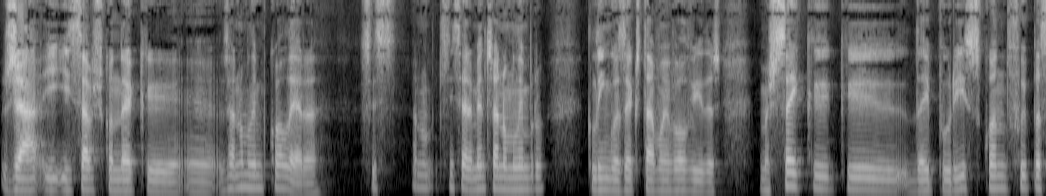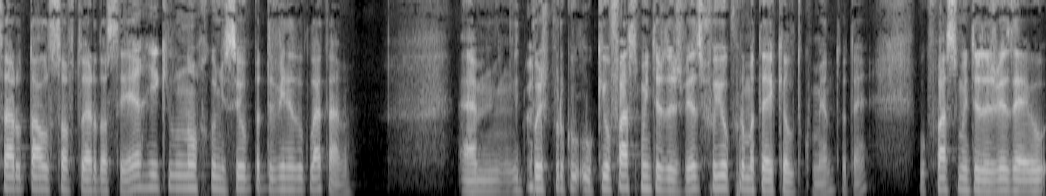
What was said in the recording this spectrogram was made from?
Já, e, e sabes quando é que. Eh, já não me lembro qual era. Sinceramente já não me lembro que línguas é que estavam envolvidas. Mas sei que, que dei por isso quando fui passar o tal software do OCR e aquilo não reconheceu para patavina do que lá estava. Um, e depois, porque o que eu faço muitas das vezes, foi eu que formatei aquele documento até. O que faço muitas das vezes é eu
